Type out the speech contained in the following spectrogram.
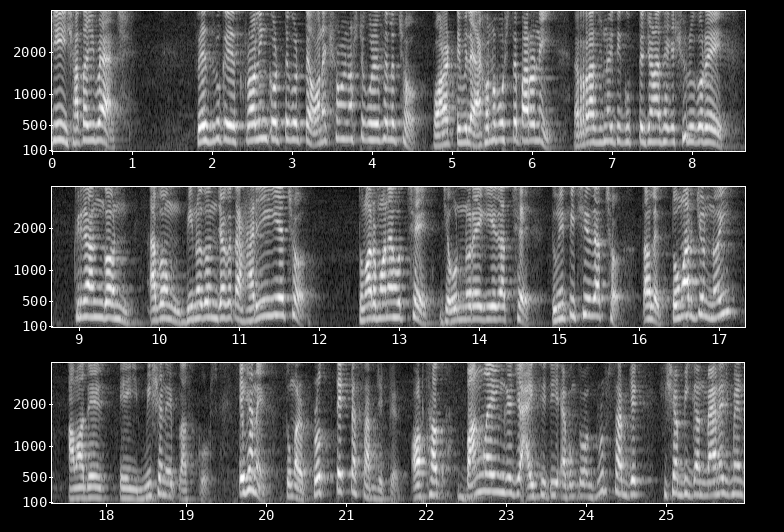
কি, সাতাশ ব্যাচ? ফেসবুকে স্ক্রলিং করতে করতে অনেক সময় নষ্ট করে ফেলেছো? পড়ার টেবিলে এখনও বসতে পারো পারোনি? রাজনৈতিক উত্তেজনা থেকে শুরু করে ক্রীড়াঙ্গন এবং বিনোদন জগতে হারিয়ে গিয়েছ? তোমার মনে হচ্ছে যে অন্যরা এগিয়ে যাচ্ছে, তুমি পিছিয়ে যাচ্ছ? তাহলে তোমার জন্যই আমাদের এই মিশন এ প্লাস কোর্স এখানে তোমার প্রত্যেকটা সাবজেক্টের, অর্থাৎ বাংলা, ইংরেজি আইসিটি এবং তোমার গ্রুপ সাবজেক্ট হিসাব বিজ্ঞান ম্যানেজমেন্ট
